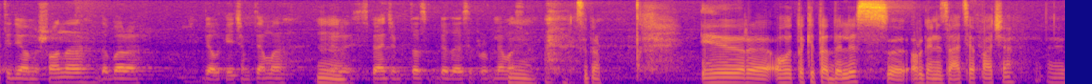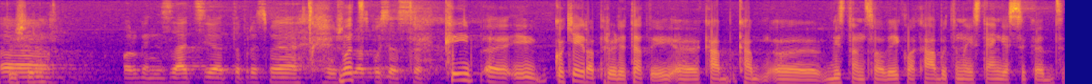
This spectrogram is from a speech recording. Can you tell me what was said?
atidėjom į šoną, dabar vėl keičiam temą mm. ir sprendžiam kitas bėdas ir problemas. Mm. Super. Ir, o ta kita dalis, organizacija pačią, prižiūrint? Organizacija, ta prasme, iš Bet, pusės? Kaip, e, kokie yra prioritetai, e, ką, ką e, vystant savo veiklą, ką būtinai stengiasi, kad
